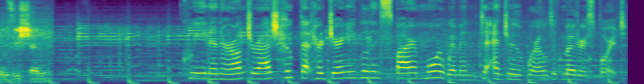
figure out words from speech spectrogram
position. Queen and her entourage hope that her journey will inspire more women to enter the world of motorsport.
